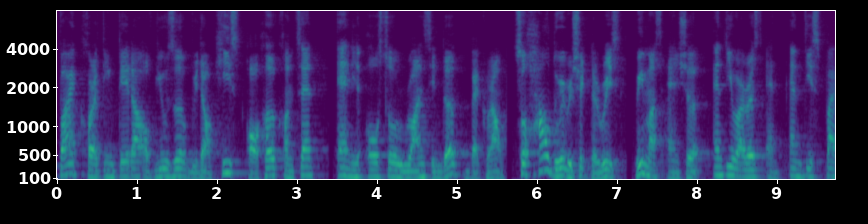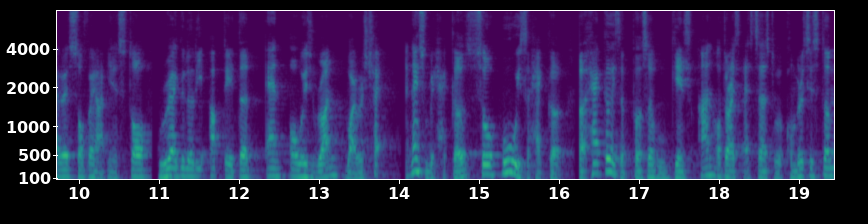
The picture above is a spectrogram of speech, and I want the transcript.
by collecting data of user without his or her consent and it also runs in the background. So how do we restrict the risk? We must ensure antivirus and anti-spyware software are installed, regularly updated, and always run virus check. Next will be hackers. So who is a hacker? A hacker is a person who gains unauthorized access to a computer system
